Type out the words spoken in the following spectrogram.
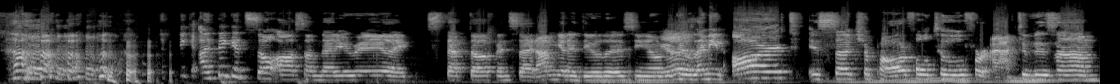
I think, I think it's so awesome that he really like stepped up and said, "I'm gonna do this," you know, Yeah. because I mean, art is such a powerful tool for activism,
